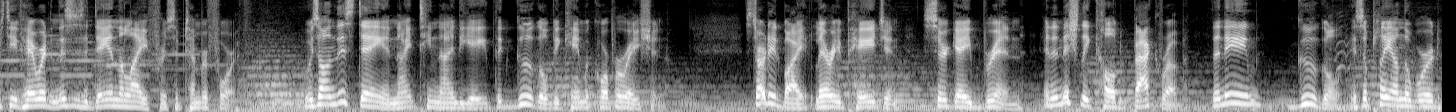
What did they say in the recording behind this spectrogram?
Steve Hayward, and this is a day in the life for September 4th. It was on this day in 1998 that Google became a corporation. Started by Larry Page and Sergey Brin, and initially called Backrub, the name Google is a play on the word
